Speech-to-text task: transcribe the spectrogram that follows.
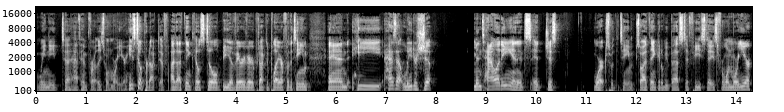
we need to have him for at least one more year. He's still productive. I, I think he'll still be a very, very productive player for the team, and he has that leadership mentality, and it's it just works with the team. So I think it'll be best if he stays for one more year.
